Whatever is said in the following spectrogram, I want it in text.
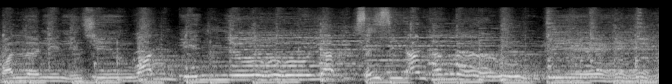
欢乐年年千万遍哟呀，身心安康乐无边。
